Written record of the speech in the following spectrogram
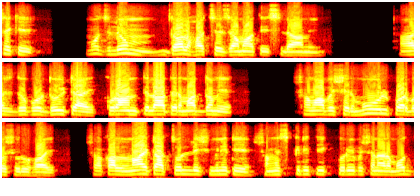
থেকে মুজলুম দল হচ্ছে জামাত ইসলামী। আজ দুপুর দুইটায় কোরআন তেলাওয়াতের মাধ্যমে সমাবেশের মূল পর্ব শুরু হয়। সকাল নয়টা চল্লিশ মিনিটে সাংস্কৃতিক পরিবেশনার মধ্য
